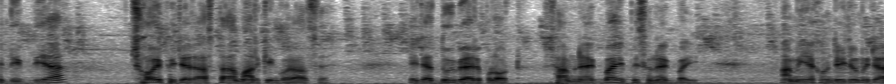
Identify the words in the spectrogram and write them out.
এদিক দিয়া ছয় ফিটের রাস্তা মার্কিং করা আছে। এটা দুই বাইয়ের প্লট সামনে এক বাই পিছনে এক বাই আমি এখন যেই জমিটা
